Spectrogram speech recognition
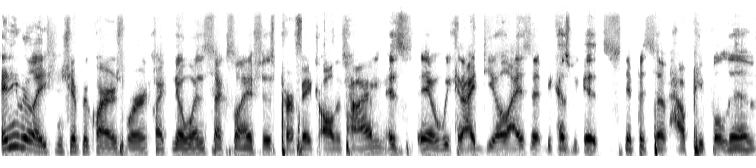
any relationship requires work. Like no one's sex life is perfect all the time. It's you know we can idealize it because we get snippets of how people live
